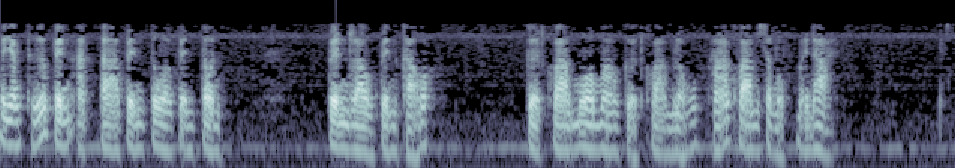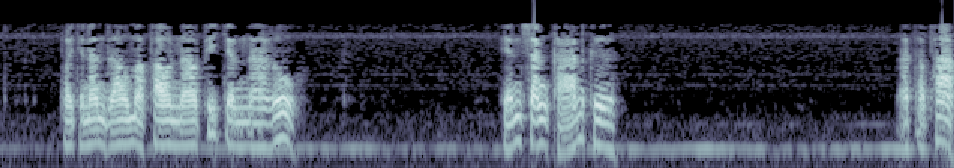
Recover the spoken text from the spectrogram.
ก็ยังถือเป็นอัตตาเป็นตัวเป็นตน เป็นเราเป็นเขา เกิดความมัวเมาเกิดความหลง หาความสงบไม่ได้เพราะฉะนั้นเรามาภาวนาพิจารณารูป เห็นสังขารคือ อัตภาพ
